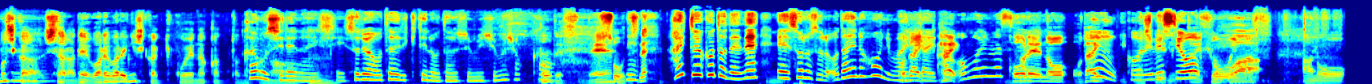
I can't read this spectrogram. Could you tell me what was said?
もしかしたらね、我々にしか聞こえなかったのかな。かもしれないし、それはお便り来てるのをお楽しみにしましょうか。そうですね。そうですね。はい、ということでね、えーそろそろお題の方に参りたいと思います、ね恒例のお題、うん、いきましょうこれですよ。今日はす。、あの、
